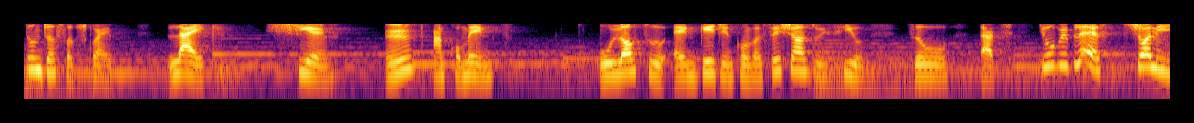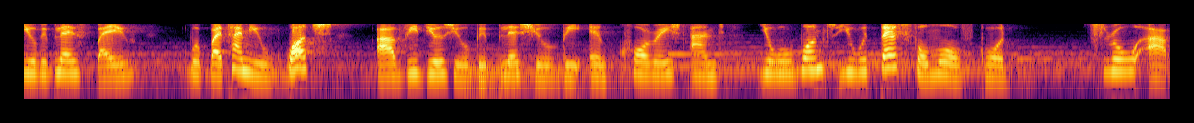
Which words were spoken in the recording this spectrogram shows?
Don't just subscribe, like, share, mm, and comment. We love to engage in conversations with you so that you'll be blessed. Surely you'll be blessed by by time you watch our videos, you'll be blessed, you'll be encouraged, and you will want you will thirst for more of God through our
